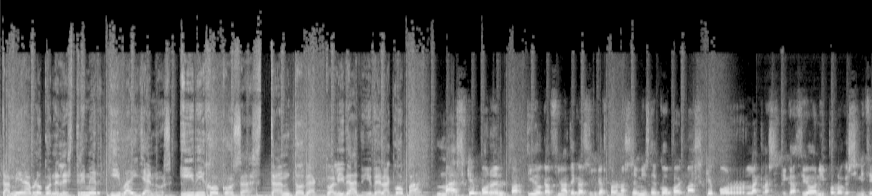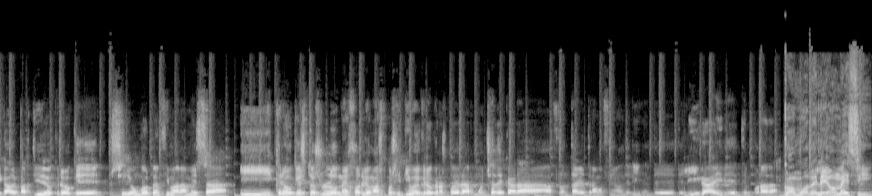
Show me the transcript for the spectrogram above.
también habló con el streamer Ibai Llanos y dijo cosas tanto de actualidad y de la Copa. Más que por el partido que al final te clasificas para unas semis de Copa, más que por la clasificación y por lo que significaba el partido, creo que se dio un golpe encima de la mesa y creo que esto es lo mejor y lo más positivo y creo que nos puede dar mucho de cara a afrontar el tramo final de, li de, de liga y de temporada. Como de Leo Messi.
